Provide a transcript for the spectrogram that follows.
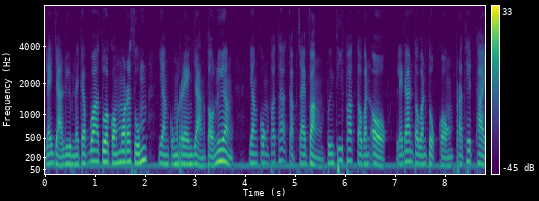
และอย่าลืมนะครับว่าตัวของมรสุมยังคงแรงอย่างต่อเนื่อง ยังคงปะทะกับชายฝั่งพื้นที่ภาคตะวันออก และด้านตะวันตกของประเทศไทย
